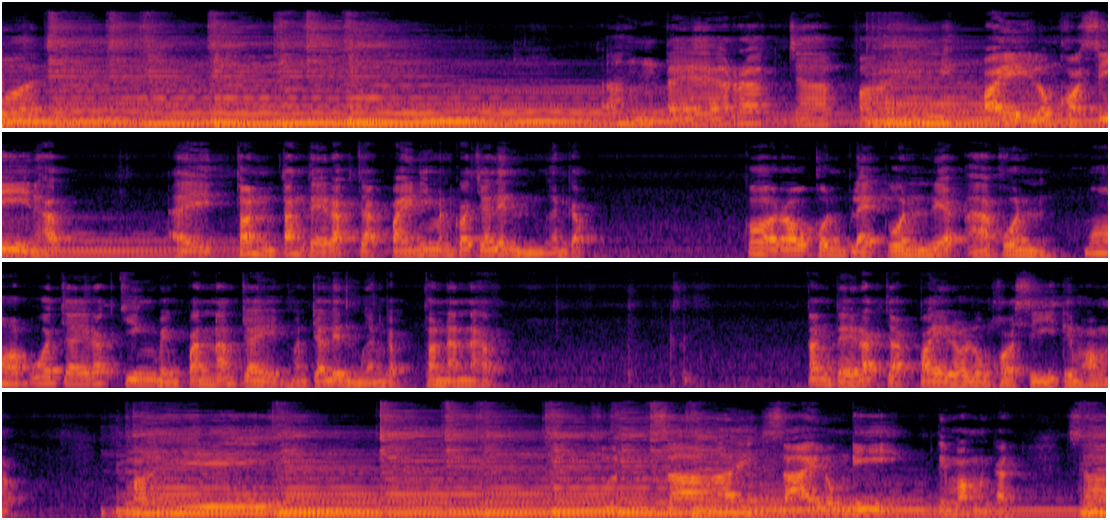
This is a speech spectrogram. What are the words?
วด ตั้งแต่รักจากไปไปลงคอร์ดซีนะครับ ไอ้ท่อนตั้งแต่รักจากไปนี่มันก็จะเล่นเหมือนกับ ก็เราคนแปลกคนเรียกหาคนมอบหัวใจรักจริงแบ่งปันน้ำใจ มันจะเล่นเหมือนกับท่อนนั้นนะครับ ตั้งแต่รักจากไปเราลงคอซีเต็มห้องครับไปสุดสายสายลงดี เต็มห้องเหมือนกัน สา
